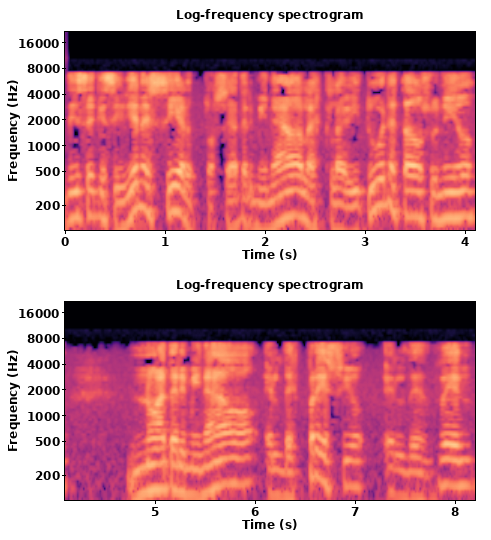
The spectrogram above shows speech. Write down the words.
dice que si bien es cierto se ha terminado la esclavitud en Estados Unidos, no ha terminado el desprecio, el desdén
